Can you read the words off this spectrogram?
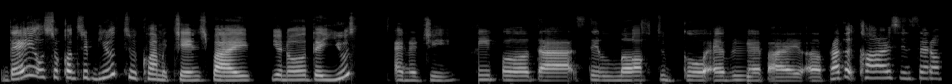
they also contribute to climate change by you know the use energy. People that still love to go everywhere by uh, private cars instead of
